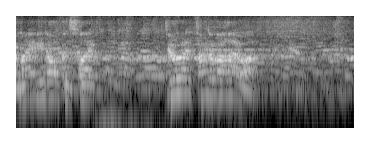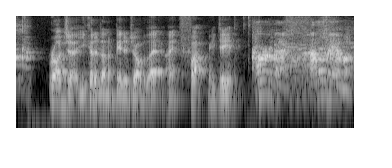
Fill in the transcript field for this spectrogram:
the Miami Dolphins select Tua Tagovailoa, Roger, you could have done a better job of that, mate. Fuck me dead. quarterback, Alabama.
